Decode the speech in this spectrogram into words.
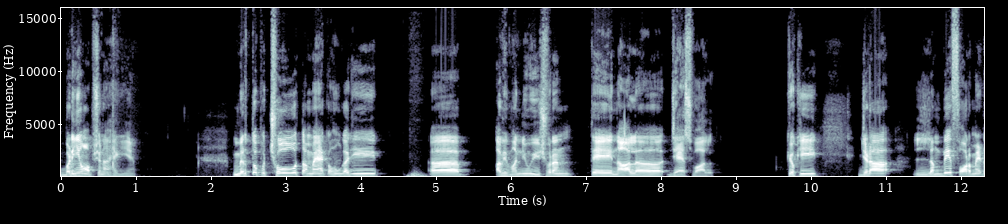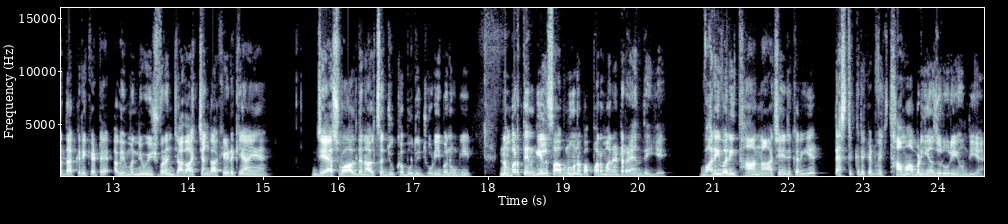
ਬੜੀਆਂ ਆਪਸ਼ਨਾਂ ਹੈਗੀਆਂ। ਮੇਰੇ ਤੋਂ ਪੁੱਛੋ ਤਾਂ ਮੈਂ ਕਹੂੰਗਾ ਜੀ ਅ, ਅਭਿਮਨਿਊ ਈਸ਼ਵਰਨ ਤੇ ਨਾਲ ਜੈਸਵਾਲ। ਕਿਉਂਕਿ ਜਿਹੜਾ ਲੰਬੇ ਫਾਰਮੈਟ ਦਾ ਕ੍ਰਿਕਟ ਹੈ ਅਭਿਮਨਿਊ ਈਸ਼ਵਰਨ ਜ਼ਿਆਦਾ ਚੰਗਾ ਖੇਡ ਕੇ ਆਏ ਹੈ। ਜੈਸਵਾਲ ਦੇ ਨਾਲ ਸੱਜੂ ਖੱਬੂ ਦੀ ਜੋੜੀ ਬਣੂਗੀ। ਨੰਬਰ 3 ਗਿੱਲ ਸਾਹਿਬ ਨੂੰ ਹੁਣ ਆਪਾਂ ਪਰਮਾਨੈਂਟ ਰਹਿਣ ਦਈਏ। ਵਾਰੀ-ਵਾਰੀ ਥਾਂ ਨਾ ਚੇਂਜ ਕਰੀਏ। ਟੈਸਟ ਕ੍ਰਿਕਟ ਵਿੱਚ ਥਾਵਾਂ ਬੜੀਆਂ ਜ਼ਰੂਰੀ ਹੁੰਦੀਆਂ।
